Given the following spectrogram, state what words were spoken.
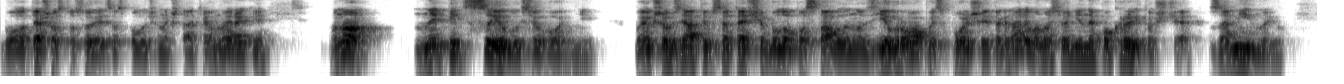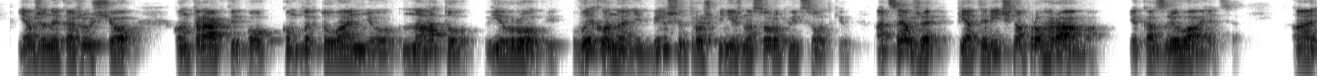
Бо те, що стосується Сполучених Штатів Америки, воно не під силу сьогодні. Бо якщо взяти все те, що було поставлено з Європи, з Польщі і так далі, воно сьогодні не покрито ще заміною. Я вже не кажу, що контракти по комплектуванню НАТО в Європі виконані більше трошки ніж на 40%. А це вже п'ятирічна програма, яка зривається. А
